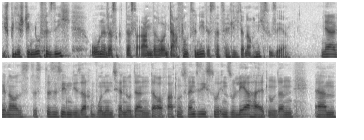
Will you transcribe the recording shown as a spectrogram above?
Die Spiele stehen nur für sich, ohne das, das andere und da funktioniert es tatsächlich dann auch nicht so sehr. Ja, genau. Das, das, das ist eben die Sache, wo Nintendo dann darauf achten muss. Wenn sie sich so insulär halten und dann ähm,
